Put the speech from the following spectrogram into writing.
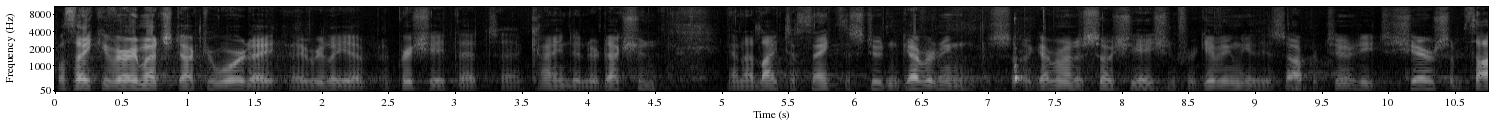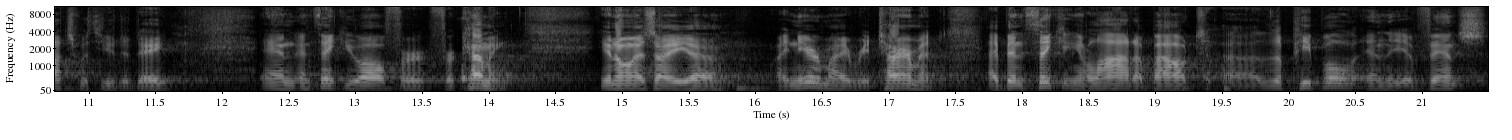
Well, thank you very much, Dr. Ward. I, I really uh, appreciate that uh, kind introduction. And I'd like to thank the Student Governing, uh, Government Association for giving me this opportunity to share some thoughts with you today. And, and thank you all for, for coming. You know, as I, uh, I near my retirement, I've been thinking a lot about uh, the people and the events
